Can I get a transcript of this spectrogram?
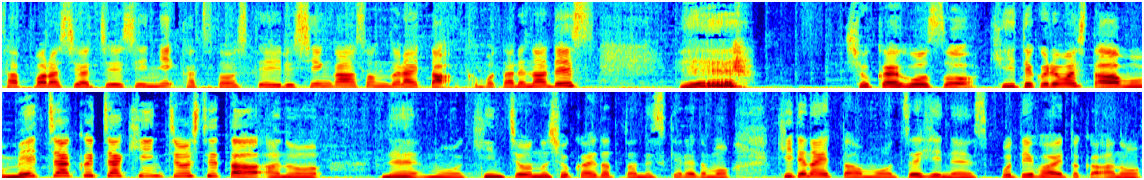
札幌市を中心に活動しているシンガーソングライター久保田玲奈です。えー、初回放送聞いてくれました？もうめちゃくちゃ緊張してた。あのねもう緊張の初回だったんですけれども聞いてない人はもうぜひね Spotify とかあの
